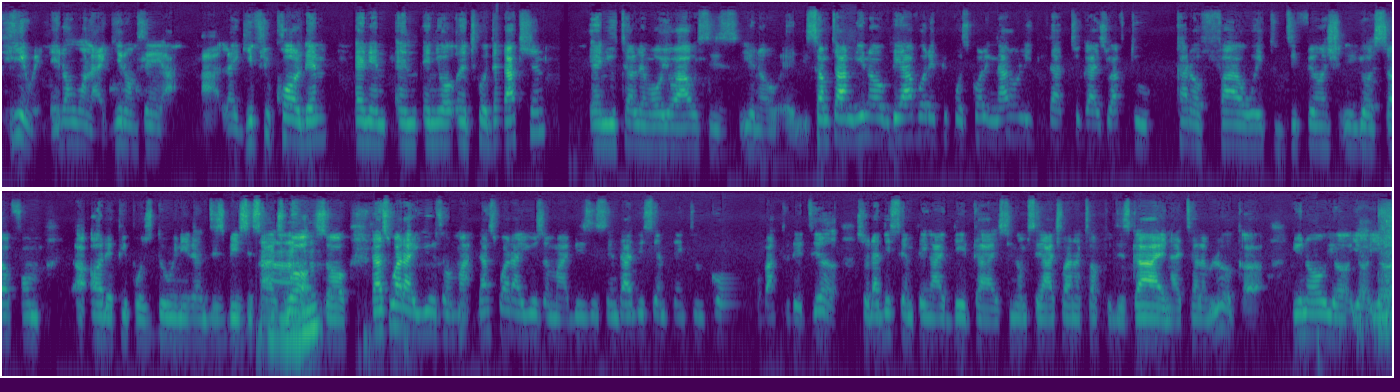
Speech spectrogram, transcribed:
hear it. They don't want like you know what I'm saying. Uh, uh, like if you call them and in and in your introduction and you tell them, oh, your house is, you know, sometimes you know they have other people's calling. Not only that, two guys, you have to kind of a way to differentiate yourself from uh, other people's doing it in this business as well. Mhm. So that's what I use on my that's what I use on my business, and that the same thing to go back to the deal. So that the same thing I did, guys. You know what I'm saying? I try to talk to this guy and I tell him, look, uh, you know, your your your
